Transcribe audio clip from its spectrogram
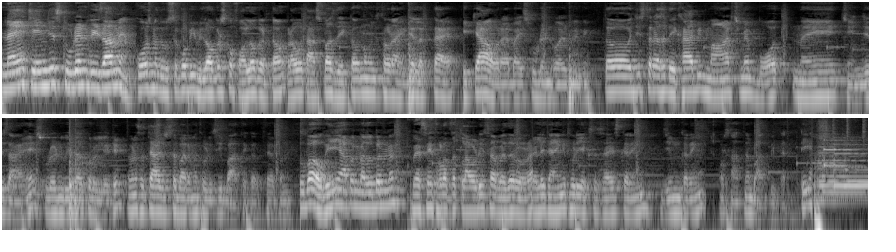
नए चेंजेस स्टूडेंट वीज़ा में. कोर्स मैं दूसरे को भी ब्लॉगर्स को फॉलो करता हूँ. थोड़ा बहुत आसपास देखता हूँ ना मुझे थोड़ा आइडिया लगता है कि क्या हो रहा है भाई स्टूडेंट वर्ल्ड में भी. तो जिस तरह से देखा है, अभी मार्च में बहुत नए चेंजेस आए हैं स्टूडेंट वीज़ा को रिलेटेड तो मैंने सोचा आज उसके बारे में थोड़ी सी बातें करते हैं अपन. सुबह हो गई यहाँ पे मेलबर्न में. वैसे ही थोड़ा सा क्लाउडी सा वेदर हो रहा है. पहले जाएँगे, थोड़ी एक्सरसाइज करेंगे जिम करेंगे और साथ में बात भी करेंगे. ठीक है?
